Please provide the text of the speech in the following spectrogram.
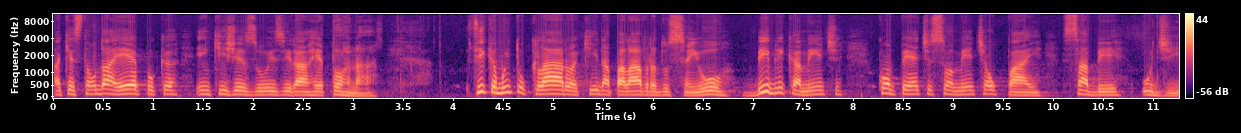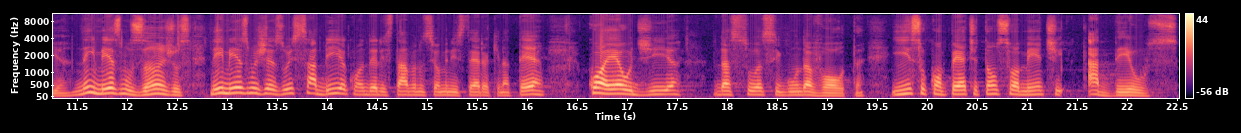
a questão da época em que Jesus irá retornar. Fica muito claro aqui na palavra do Senhor, biblicamente, compete somente ao Pai saber o dia. Nem mesmo os anjos, nem mesmo Jesus sabia quando ele estava no seu ministério aqui na terra qual é o dia da sua segunda volta. E isso compete tão somente a Deus.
